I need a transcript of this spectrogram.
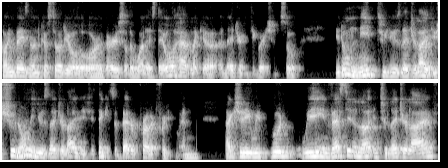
Coinbase non-custodial or various other wallets, they all have like a, a Ledger integration. So you don't need to use Ledger Live. You should only use Ledger Live if you think it's a better product for you. And actually, we put we invested a lot into Ledger Live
